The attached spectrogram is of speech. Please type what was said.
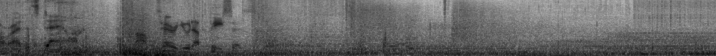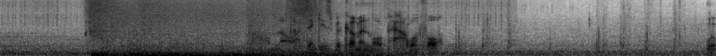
Alright, it's down. I'll tear you to pieces. Oh no, I think he's becoming more powerful. We've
